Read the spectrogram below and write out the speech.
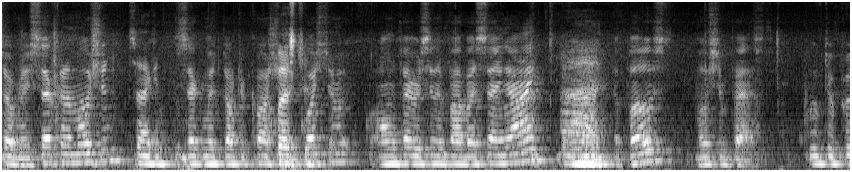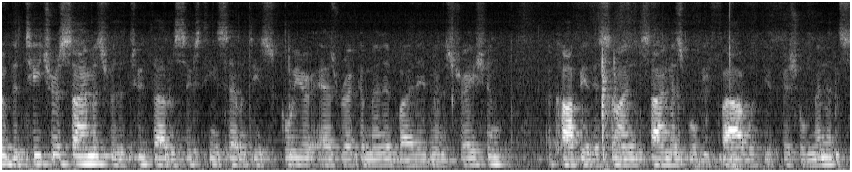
Stovall. Any second on motion? Second. Second by Dr. Costa. Any Question. question? All in favor signify by saying aye. Aye. Opposed? Motion passed. Move to approve the teacher assignments for the 2016-17 school year as recommended by the administration. A copy of the assign- assignments will be filed with the official minutes.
